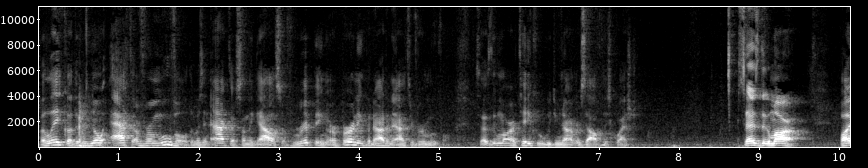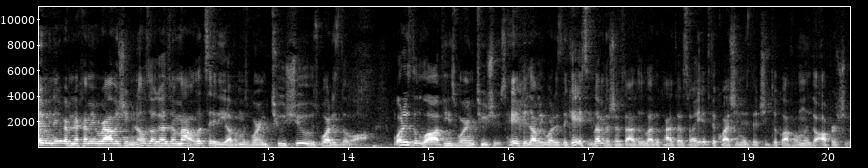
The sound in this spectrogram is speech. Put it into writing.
Valeka, there was no act of removal. There was an act of something else, of ripping or burning, but not an act of removal. Says the Gemara, Teku, we do not resolve this question. Says the Gemara. Let's say the Yavam was wearing two shoes. What is the law? What is the law if he's wearing two shoes? Hey, Chidami, what is the case? If the question is that she took off only the upper shoe,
